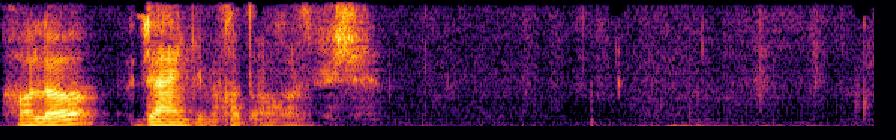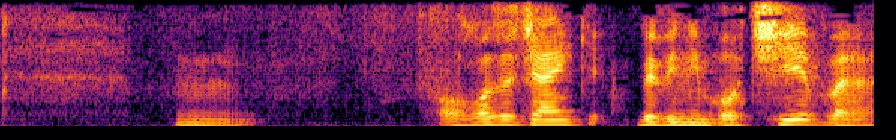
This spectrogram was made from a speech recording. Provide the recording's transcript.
حالا جنگ می‌خواد آغاز بشه. آغاز جنگ ببینیم با چیه و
